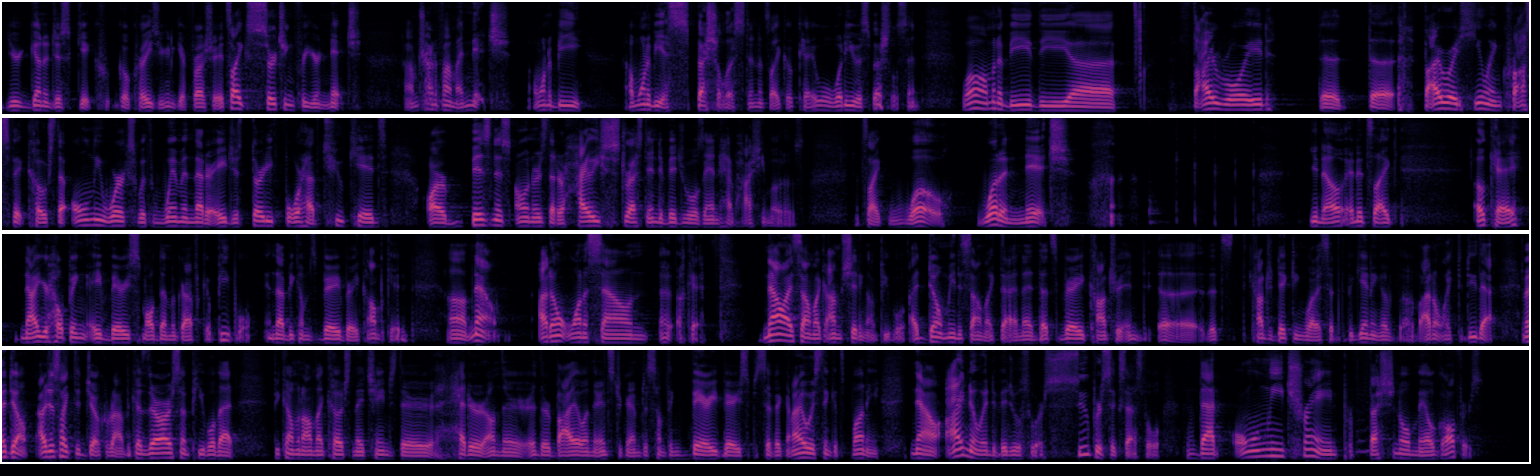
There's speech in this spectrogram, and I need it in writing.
you're going to just get go crazy. You're going to get frustrated. It's like searching for your niche. I'm trying to find my niche. I want to be I want to be a specialist. And it's like, okay, well, what are you a specialist in? Well, I'm going to be the uh, thyroid, the the thyroid healing CrossFit coach that only works with women that are ages 34, have two kids, are business owners that are highly stressed individuals and have Hashimoto's. It's like, whoa, what a niche. you know, and it's like, okay, now you're helping a very small demographic of people, and that becomes very, very complicated. Um, now, I don't want to sound uh, okay. Now I sound like I'm shitting on people. I don't mean to sound like that, and I, that's very contra. Uh, that's contradicting what I said at the beginning of, of, I don't like to do that, and I don't. I just like to joke around because there are some people that become an online coach and they change their header on their their bio on their Instagram to something very very specific, and I always think it's funny. Now I know individuals who are super successful that only train professional male golfers,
